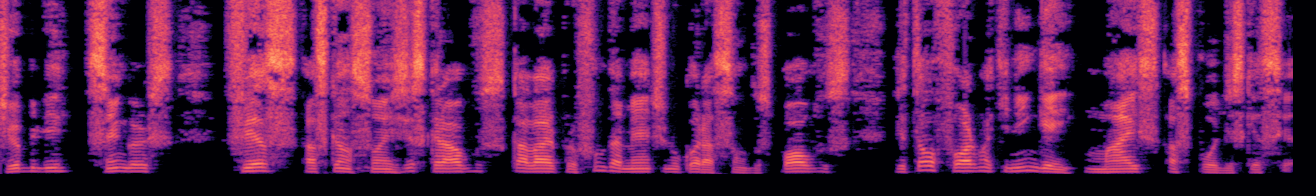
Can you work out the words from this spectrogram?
Jubilee Singers fez as canções de escravos calar profundamente no coração dos povos, de tal forma que ninguém mais as pôde esquecer.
